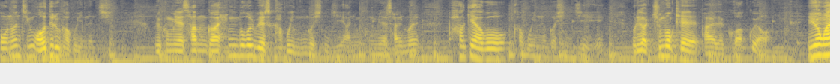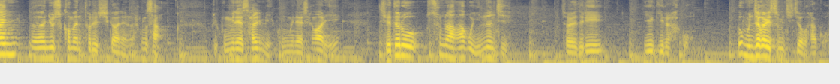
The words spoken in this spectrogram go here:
호는 지금 어디로 가고 있는지 우리 국민의 삶과 행복을 위해서 가고 있는 것인지 아니면 국민의 삶을 파괴하고 가고 있는 것인지 우리가 주목해 봐야 될 것 같고요. 유용한 어, 뉴스 커멘터리 시간에는 항상 우리 국민의 삶이 국민의 생활이 제대로 순항하고 있는지 저희들이 얘기를 하고 또 문제가 있으면 지적을 하고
